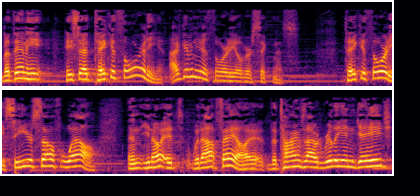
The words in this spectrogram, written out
but then he, he said, Take authority. I've given you authority over sickness. Take authority. See yourself well. And, you know, it, without fail, the times I would really engage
